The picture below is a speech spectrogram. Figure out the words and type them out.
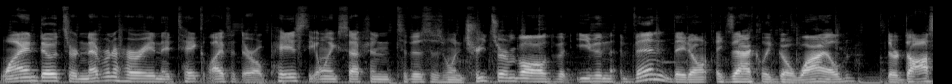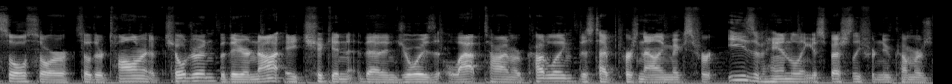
Wyandottes are never in a hurry and they take life at their own pace. The only exception to this is when treats are involved, but even then, they don't exactly go wild. They're docile, so, so they're tolerant of children, but they are not a chicken that enjoys lap time or cuddling. This type of personality makes for ease of handling, especially for newcomers.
